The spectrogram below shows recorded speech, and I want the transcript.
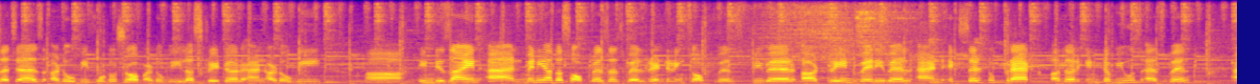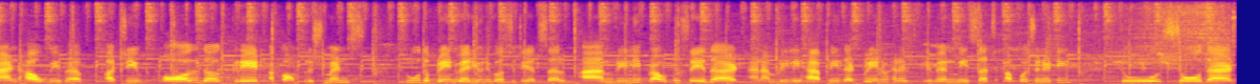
such as Adobe Photoshop, Adobe Illustrator and Adobe uh, InDesign and many other softwares as well, rendering softwares. We were uh, trained very well and excel to crack other interviews as well and how we have achieved all the great accomplishments through the Brainware University itself. I am really proud to say that and I am really happy that Brainware has given me such opportunity to show that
